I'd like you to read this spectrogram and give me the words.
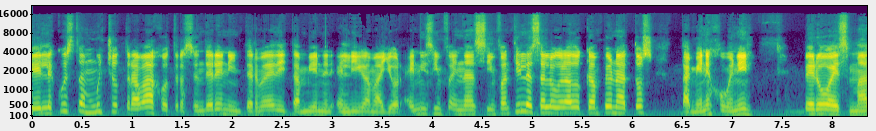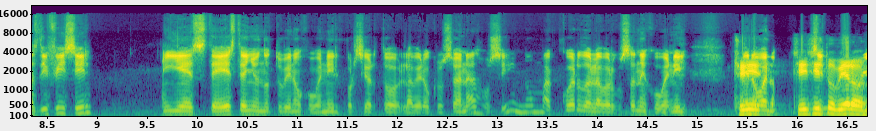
que le cuesta mucho trabajo trascender en intermedia y también en, Liga Mayor. En, en, las infantiles ha logrado campeonatos, también en juvenil, pero es más difícil. Y este, este año no tuvieron juvenil, por cierto, la Veracruzana, o sí, no me acuerdo la Veracruzana en juvenil. Sí, pero bueno, sí, sí, tuvieron.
